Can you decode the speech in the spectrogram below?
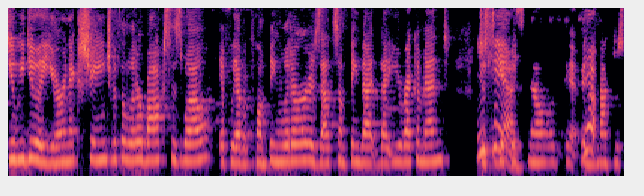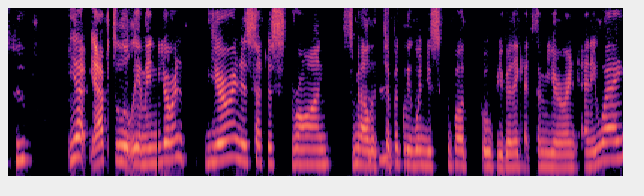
do we do a urine exchange with a litter box as well? If we have a clumping litter, is that something that that you recommend? You just can. To smell, yeah. not just poop. Yep, absolutely. I mean, urine urine is such a strong smell mm-hmm. that typically when you scoop out the poop, you're going to get some urine anyway.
